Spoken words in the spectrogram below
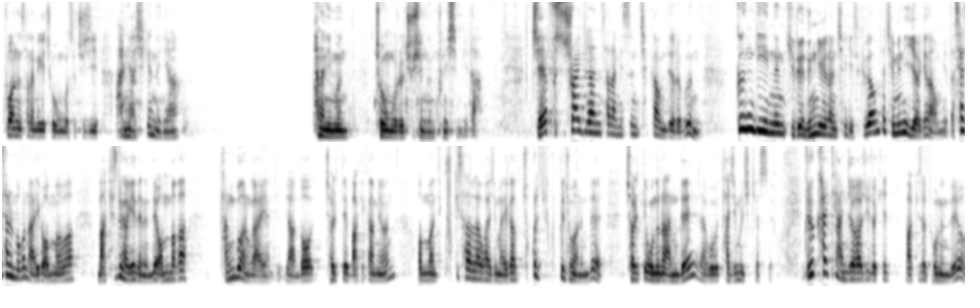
구하는 사람에게 좋은 것을 주지 아니하시겠느냐? 하나님은 좋은 것을 주시는 분이십니다. 제프 스트라이브라는 사람이 쓴 책 가운데 여러분 끈기 있는 기도의 능력이라는 책이 있어요. 그 가운데 재밌는 이야기가 나옵니다. 세 살 먹은 아이가 엄마와 마켓을 가게 되는데 엄마가 당부하는 거 아이한테 야 너 절대 마켓 가면 엄마한테 쿠키 사달라고 하지 마. 얘가 초콜릿 쿠키를 좋아하는데 절대 오늘은 안 돼라고 다짐을 시켰어요. 그리고 칼퇴 앉아가지고 이렇게 마켓을 도는데요.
